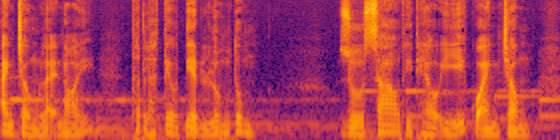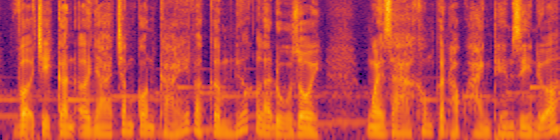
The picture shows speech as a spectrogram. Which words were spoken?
anh chồng lại nói, Thật là tiêu tiền lung tung. Dù sao thì theo ý của anh chồng, Vợ chỉ cần ở nhà chăm con cái và cơm nước là đủ rồi, Ngoài ra không cần học hành thêm gì nữa.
